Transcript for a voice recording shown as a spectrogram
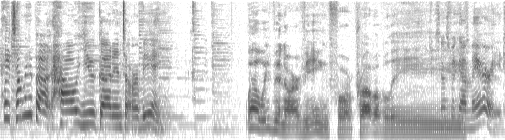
Hey, tell me about how you got into RVing. Well, we've been RVing for probably since we got married.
